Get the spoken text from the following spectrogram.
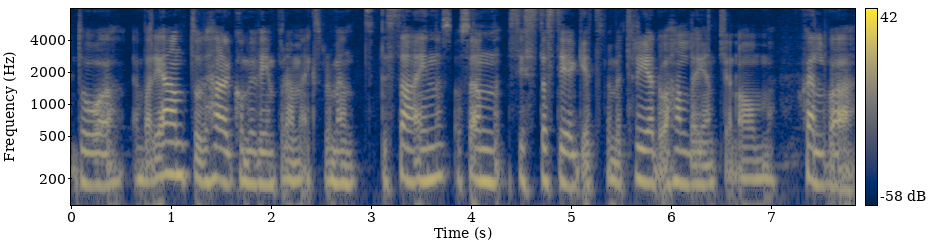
då en variant och det här kommer vi in på det här med experimentdesign. Och sen sista steget, nummer tre, då handlar egentligen om själva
